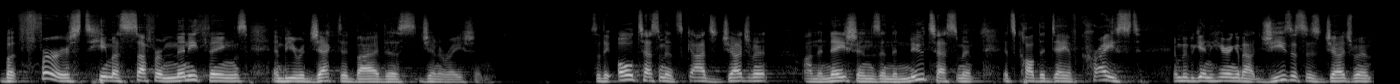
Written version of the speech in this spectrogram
But first, he must suffer many things and be rejected by this generation. So, the Old Testament, is God's judgment on the nations. In the New Testament, it's called the day of Christ. And we begin hearing about Jesus' judgment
